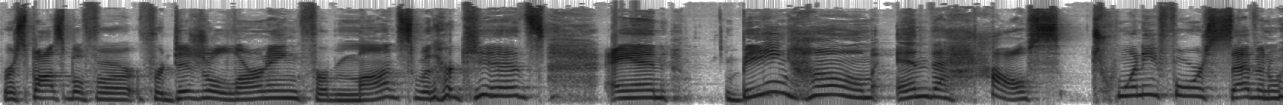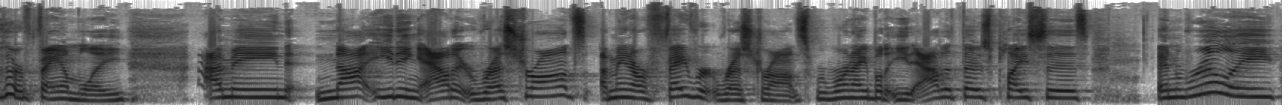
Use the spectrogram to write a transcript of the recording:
responsible for, for digital learning for months with our kids and being home in the house 24 7 with our family. I mean, not eating out at restaurants. I mean, our favorite restaurants. We weren't able to eat out at those places. And really,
